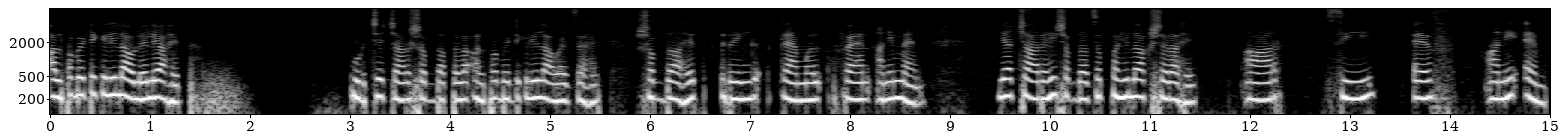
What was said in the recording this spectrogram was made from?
अल्फाबेटिकली लावलेले आहेत. पुढचे चार शब्द आपल्याला अल्फाबेटिकली लावायचे आहेत. शब्द आहेत रिंग कॅमल फॅन आणि मॅन या चारही शब्दाचं पहिलं अक्षर आहे आर सी एफ आणि एम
